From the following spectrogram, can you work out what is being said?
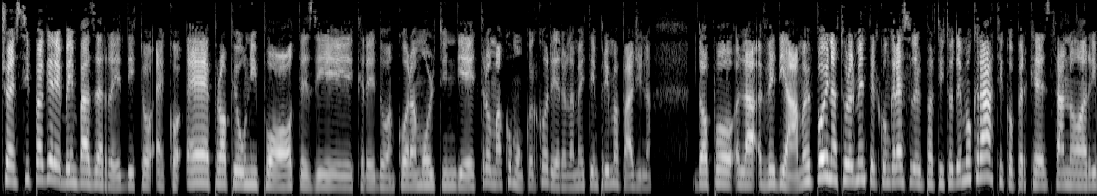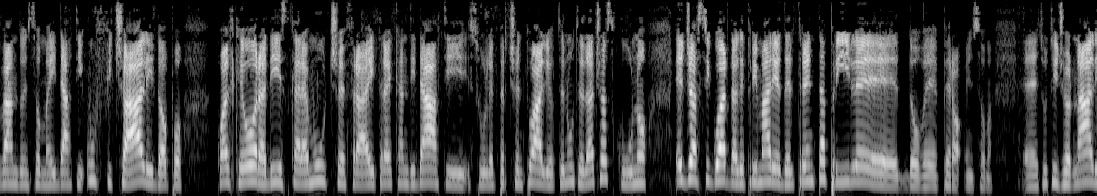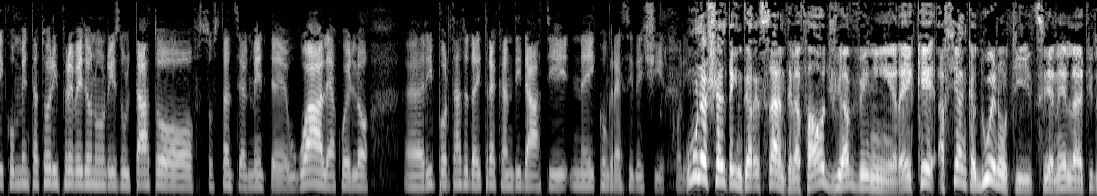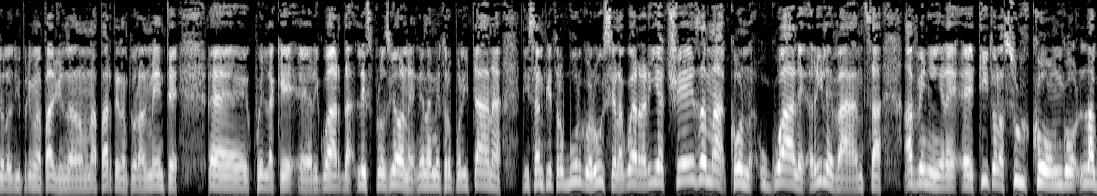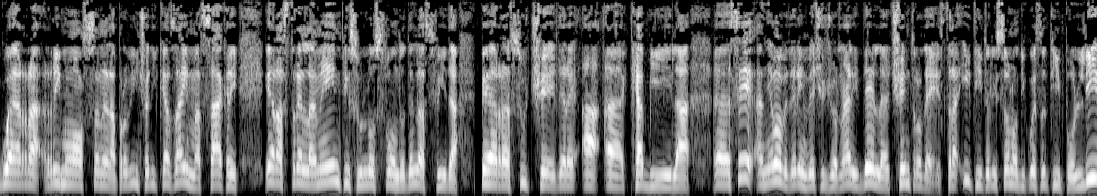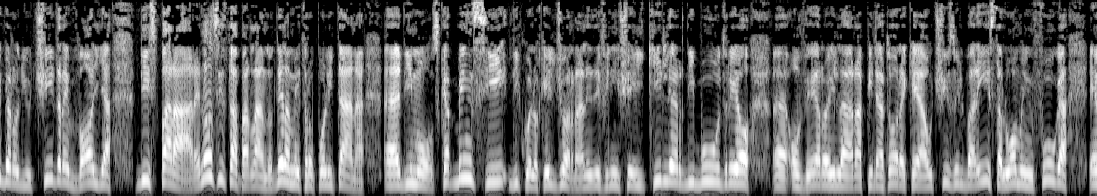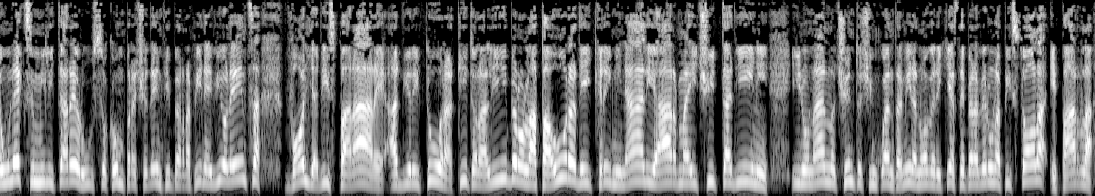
cioè si pagherebbe in base al reddito. Ecco, è proprio un'ipotesi, credo ancora molto indietro, ma comunque il Corriere la mette in prima pagina. Dopo la vediamo. E poi naturalmente il congresso del Partito Democratico perché stanno arrivando insomma i dati ufficiali dopo qualche ora di scaramucce fra i tre candidati sulle percentuali ottenute da ciascuno e già si guarda le primarie del 30 aprile dove però insomma eh, tutti i giornali, i commentatori prevedono un risultato sostanzialmente uguale a quello eh, riportato dai tre candidati nei congressi dei circoli. Una scelta interessante la fa oggi avvenire che affianca due notizie nel titolo di prima pagina, da una parte naturalmente eh, quella che eh, riguarda l'esplosione nella metropolitana di San Pietroburgo, Russia, la guerra riaccesa, ma con uguale rilevanza avvenire eh, titola sul Congo la guerra rimossa nella provincia di Kasai, massacri e rastrellamenti sullo sfondo della sfida per succedere a eh, Kabila. Eh, se andiamo a vedere invece i giornali del centrodestra, i titoli sono di questo tipo: libero di uccidere, voglia di sparare. Non si sta parlando della metropolitana eh, di Mosca, bensì di quello che il giornale definisce il killer di Budrio, eh, ovvero il rapinatore che ha ucciso il barista, l'uomo in fuga è un ex militare russo con precedenti per rapina e violenza, voglia di sparare, addirittura titola libero, la paura dei criminali arma i cittadini. In un anno 150.000 nuove richieste per avere una pistola e parla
